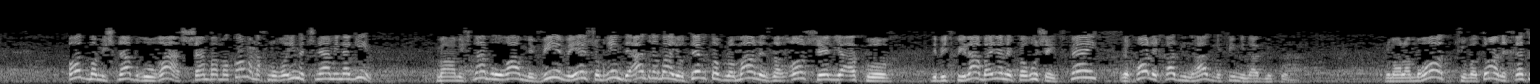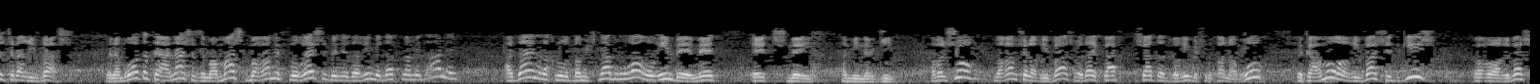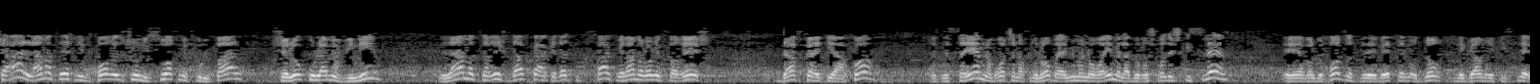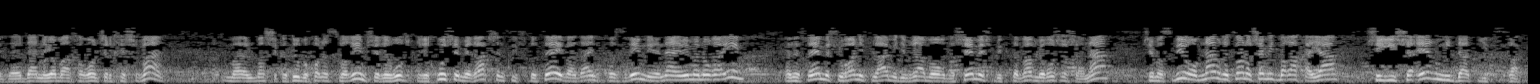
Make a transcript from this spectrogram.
עוד במשנה ברורה, שם במקום, אנחנו רואים את שני המנהגים. כלומר, המשנה ברורה מביא ויש אומרים דאדרבה יותר טוב לומר לזרעו של יעקב. זה בתפילה בעניין לפירוש היתפי, וכל אחד ינהג לפי מנהג מקומי. כלומר למרות תשובתו הנחרצת של הריבש ולמרות הטענה שזה ממש גברה מפורשת בנדרים בדף ל"א עדיין אנחנו עוד במשנה ברורה רואים באמת את שני המנהגים. אבל שוב, דבריו של הריבש ודאי כך פשט הדברים בשולחן ערוך וכאמור הריבש הדגיש או הריבש שאל למה צריך לבחור איזשהו ניסוח מפולפל שלא כולם מבינים? למה צריך דווקא עקדת יצחק ולמה לא לפרש דווקא את יעקב? אז נסיים למרות שאנחנו לא בימים הנוראים אלא בראש חודש כסלו אבל בכל זאת זה בעצם עוד לא לגמרי כסלו, זה עדיין היום האחרון של חשוון, מה שכתוב בכל הספרים, שרכוש שמרחשן שפתותי ועדיין חוזרים לענייני הימים הנוראים, אז נסיים בשורה נפלאה מדברי המאור בשמש בכתביו לראש השנה, שמסביר אמנם רצון השם יתברך היה שיישאר מידת יצחק.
